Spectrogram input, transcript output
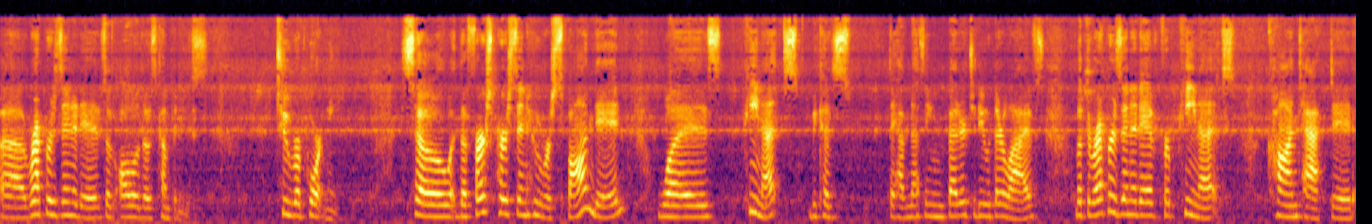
uh, representatives of all of those companies to report me. So the first person who responded was Peanuts because they have nothing better to do with their lives. But the representative for Peanuts contacted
